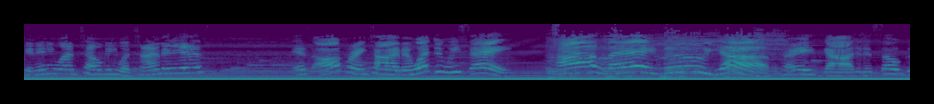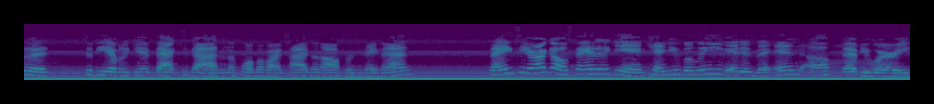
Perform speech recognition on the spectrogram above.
Can anyone tell me what time it is? It's offering time. And what do we say? Hallelujah. Praise God. It is so good to be able to give back to God in the form of our tithes and offerings. Amen. Saints, here I go, saying it again. Can you believe it is the end of February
